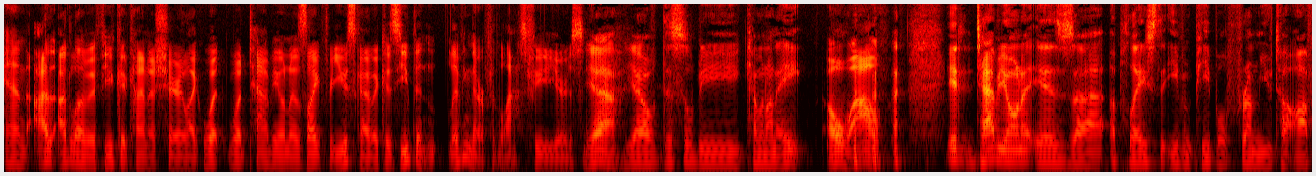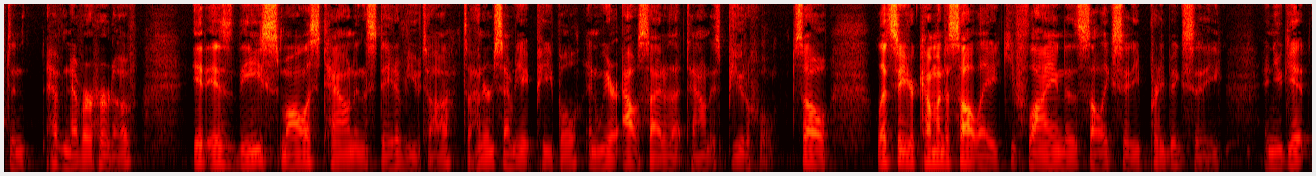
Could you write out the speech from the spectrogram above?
And I'd, I'd love if you could kind of share like what what Tabiona is like for you, Skyler, because you've been living there for the last few years. Yeah, yeah. This will be coming on eight. Oh wow! it Tabiona is uh, a place that even people from Utah often have never heard of. It is the smallest town in the state of Utah. It's 178 people, and we are outside of that town. It's beautiful. So, let's say you're coming to Salt Lake, you fly into Salt Lake City, pretty big city, and you get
